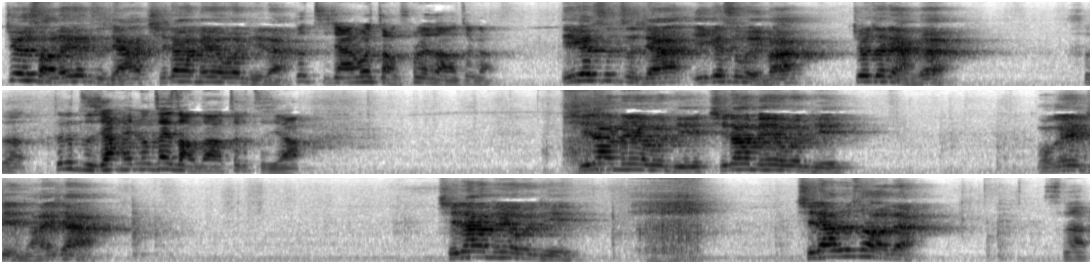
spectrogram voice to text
就少了一个指甲，其他没有问题的。这指甲会长出来的啊，这个。一个是指甲，一个是尾巴，就这两个。是的，这个指甲还能再长的，这个指甲。其他没有问题，其他没有问题。我给你检查一下，其他没有问题，其他都是好的。是啊。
